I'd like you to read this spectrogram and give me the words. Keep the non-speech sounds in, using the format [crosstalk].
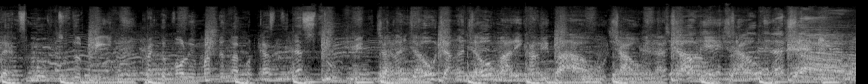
let's move to the beat Crack the volume up dengar podcast tidak stupid Jangan jauh, jangan jauh, mari kami bau Ciao, bella ciao, eh ciao, bella ciao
